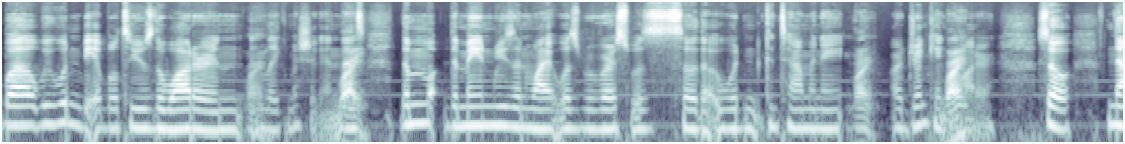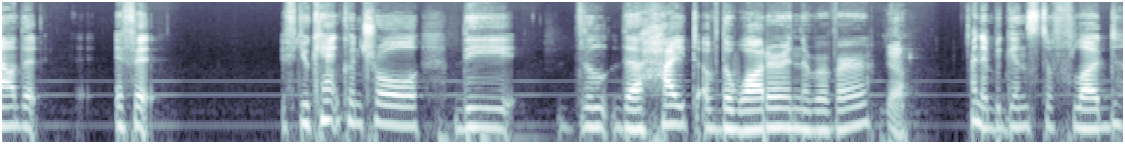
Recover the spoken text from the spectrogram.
Well, we wouldn't be able to use the water in, in Lake Michigan. That's Right. the the main reason why it was reversed was so that it wouldn't contaminate Right. our drinking Right. water. So now that if it if you can't control the the the height of the water in the river Yeah. and it begins to flood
